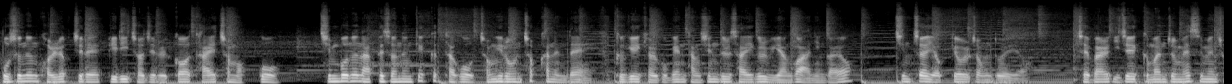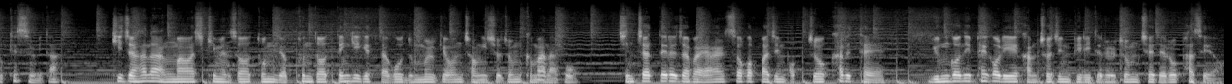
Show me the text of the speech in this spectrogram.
보수는 권력질에 비리 저지를 거 다 헤쳐먹고 진보는 앞에서는 깨끗하고 정의로운 척 하는데 그게 결국엔 당신들 사익을 위한 거 아닌가요? 진짜 역겨울 정도예요. 제발 이제 그만 좀 했으면 좋겠습니다. 기자 하나 악마화 시키면서 돈 몇 푼 더 땡기겠다고 눈물겨운 정의쇼 좀 그만하고 진짜 때려잡아야 할 썩어 빠진 법조 카르텔 윤건희 패거리에 감춰진 비리들을 좀 제대로 파세요.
